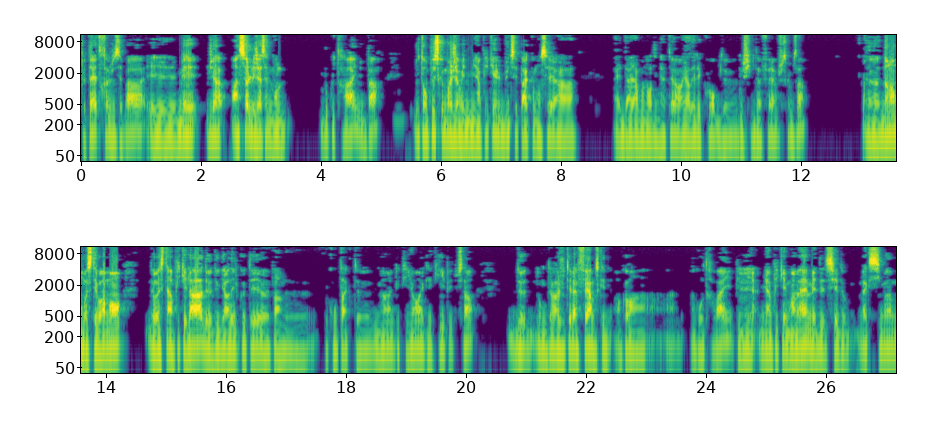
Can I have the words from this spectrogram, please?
peut-être je sais pas et mais dire, un seul déjà ça demande beaucoup de travail d'une part. D'autant plus que moi j'ai envie de m'y impliquer. Le but c'est pas commencer à, à être derrière mon ordinateur à regarder les courbes de, de chiffre d'affaires choses comme ça. Euh, non, non, moi c'était vraiment de rester impliqué là, de, de garder le côté, euh, enfin le, le contact euh, humain avec les clients, avec l'équipe et tout ça. De, donc de rajouter la ferme, ce qui est encore un, un, un gros travail, puis de m'y- impliquer moi-même et d'essayer de maximum,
